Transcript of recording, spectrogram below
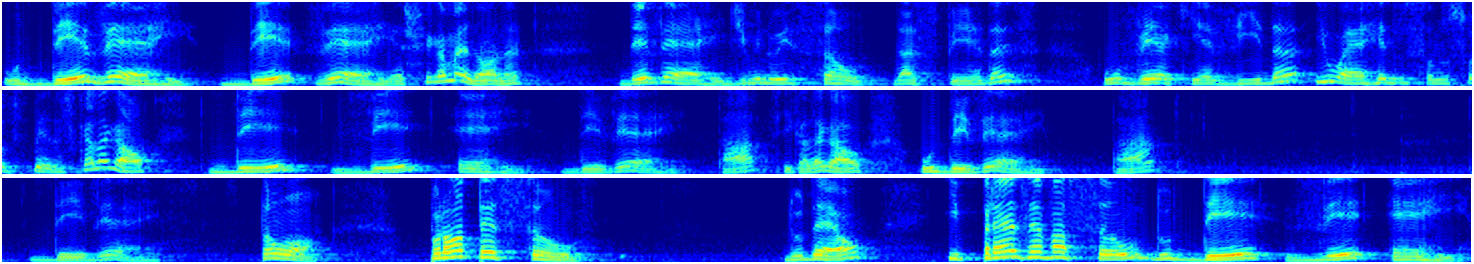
O DVR, DVR, acho que fica melhor, né? DVR, diminuição das perdas. O V aqui é vida e o R, redução do sofrimento. Fica legal. DVR, DVR, tá? Fica legal. O DVR, tá? DVR. Então, ó, proteção do DEL e preservação do DVR.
